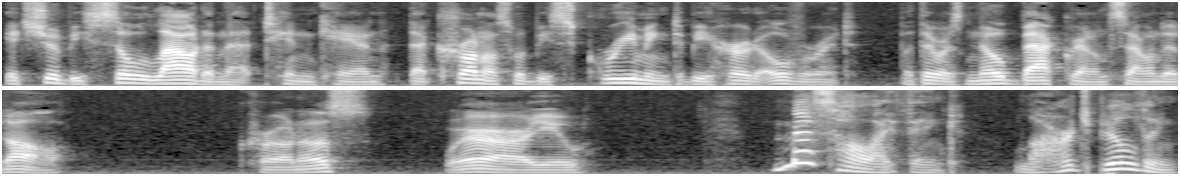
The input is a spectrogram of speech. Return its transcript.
it should be so loud in that tin can that Cronus would be screaming to be heard over it, but there was no background sound at all. Cronus, where are you? Mess hall, I think. Large building.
